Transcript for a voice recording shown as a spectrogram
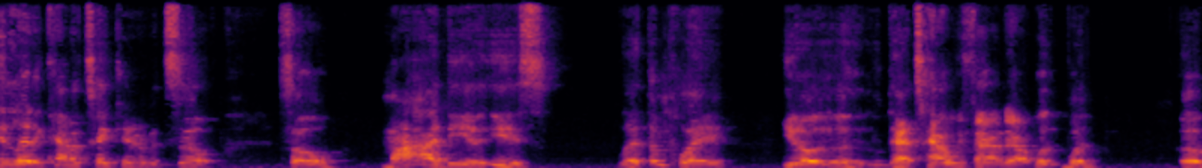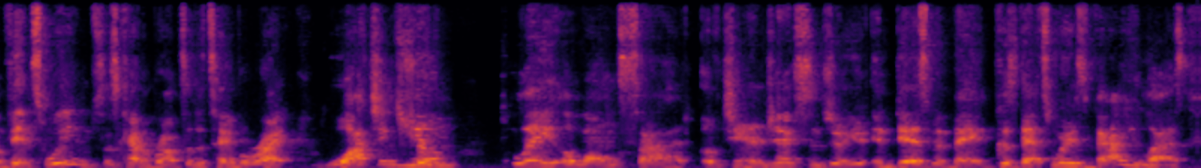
and let it kind of take care of itself. So my idea is let them play you know, uh, that's how we found out what what uh, Vince Williams has kind of brought to the table, right? Watching him play alongside of Jaren Jackson Jr. and Desmond Bane, because that's where his value lies.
